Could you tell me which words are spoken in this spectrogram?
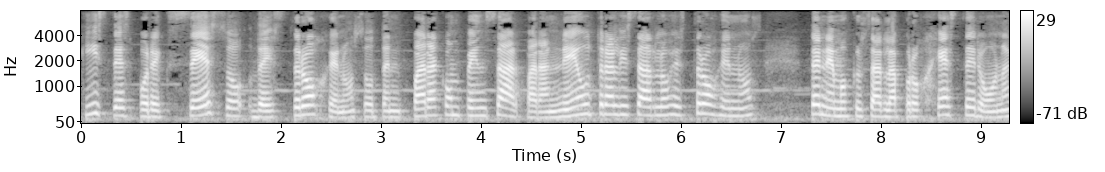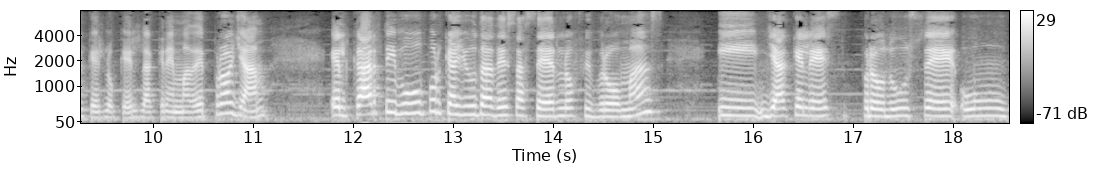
quistes por exceso de estrógenos o para compensar, para neutralizar los estrógenos, tenemos que usar la progesterona, que es lo que es la crema de Proyam, el Cartibú porque ayuda a deshacer los fibromas y ya que les produce un,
